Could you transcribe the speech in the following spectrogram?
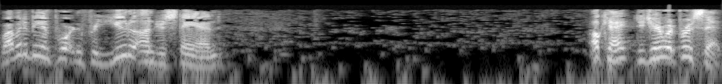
Why would it be important for you to understand? Okay, did you hear what Bruce said?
